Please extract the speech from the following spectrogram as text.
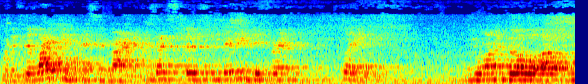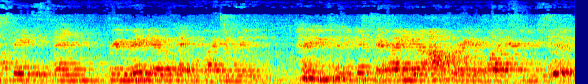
what is it like in this environment, because that's it's a very different place. We want to go up to space and bring radio, okay, well, you going to how are you going to get there? How are you going to operate it while you're in your suit?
